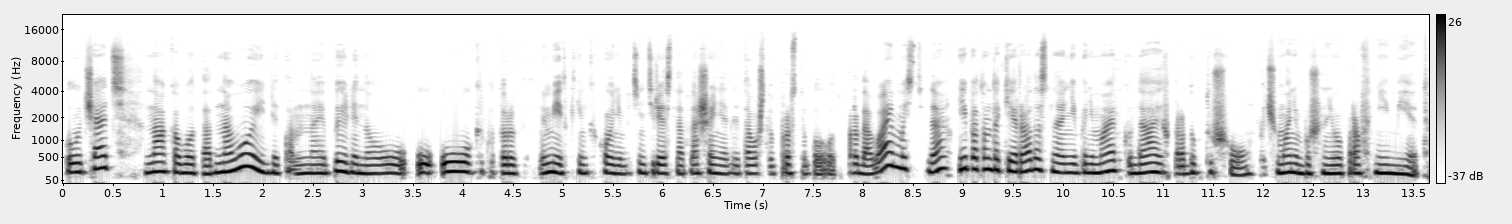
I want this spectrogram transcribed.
получать на кого-то одного, или там на ИП, или на ООО, который имеет к ним какое-нибудь интересное отношение для того, чтобы просто была вот продаваемость, да, и потом такие радостные, они понимают, куда их продукт ушел, почему они больше на него прав не имеют.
